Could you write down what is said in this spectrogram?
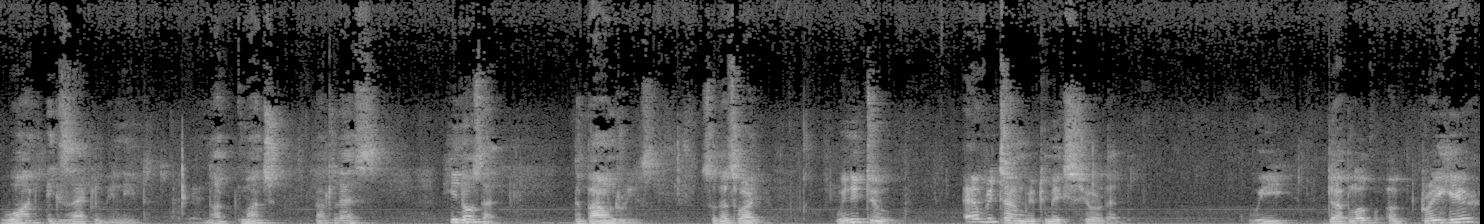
what exactly we need. Not much, not less. He knows that, the boundaries. So that's why we need to, every time we have to make sure that we develop a gray hair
